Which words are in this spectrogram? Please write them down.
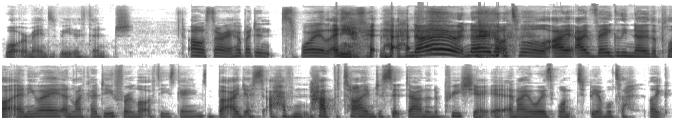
What Remains of Edith Finch. Oh, sorry, I hope I didn't spoil any of it there. No, no, not at all. I, I vaguely know the plot anyway, and like I do for a lot of these games, but I just I haven't had the time to sit down and appreciate it, and I always want to be able to like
